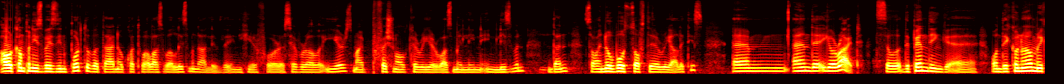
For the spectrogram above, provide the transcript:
our company is based in Porto, but I know quite well as well Lisbon. I lived in here for uh, several years. My professional career was mainly in, in Lisbon, mm-hmm. then, so I know both of the realities. Um, and uh, you're right. So depending uh, on the economic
